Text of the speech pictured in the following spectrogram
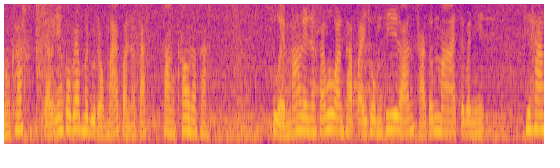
มั้งคะแต่เองก็แวะมาดูดอกไม้ก่อนนะคะ ทางเข้านะคะ สวยมากเลยนะคะ เมื่อวานพาไปชมที่ร้านขายต้นไม้ แต่วันนี้ที่ห้าง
